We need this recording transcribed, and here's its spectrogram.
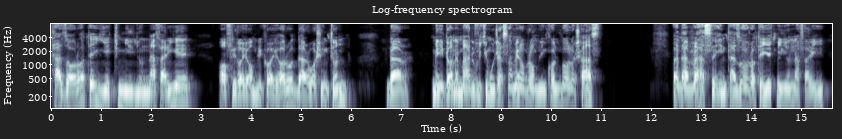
تظاهرات یک میلیون نفری آفریقای آمریکایی ها رو در واشنگتن در میدان معروفی که مجسمه ابراهام لینکلن بالاش هست و در رأس این تظاهرات یک میلیون نفری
